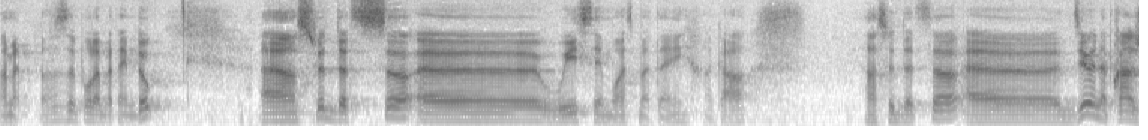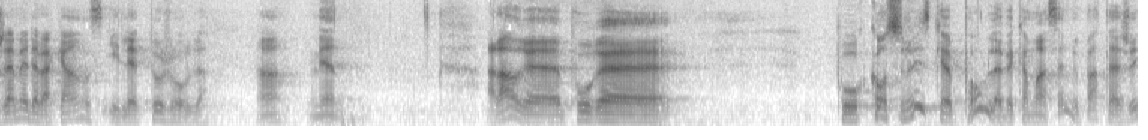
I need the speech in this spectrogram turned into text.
Amen. ça, c'est pour le baptême d'eau. Euh, ensuite de ça, euh, oui, c'est moi ce matin, encore. Ensuite de ça, euh, Dieu ne prend jamais de vacances, il est toujours là. Amen. Alors, pour, pour continuer ce que Paul avait commencé à nous partager,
